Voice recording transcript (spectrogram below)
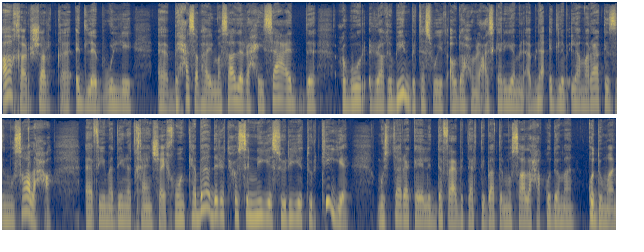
آخر شرق إدلب واللي آه، بحسب هاي المصادر رح يساعد عبور الراغبين بتسوية أوضاعهم العسكرية من أبناء إدلب إلى مراكز المصالحة آه، في مدينة خان شيخون كبادرة حسن نية سورية تركية مشتركة للدفع بترتيبات المصالحة قدما قدما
